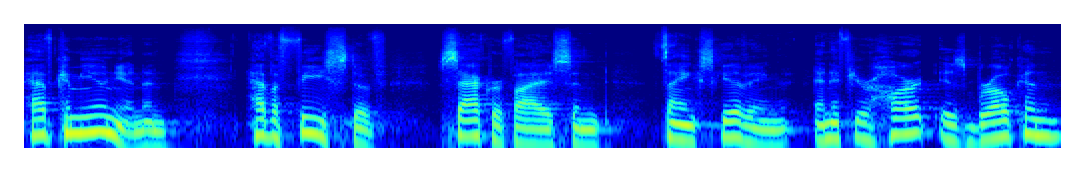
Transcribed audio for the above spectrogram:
have communion and have a feast of sacrifice and thanksgiving. And if your heart is broken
